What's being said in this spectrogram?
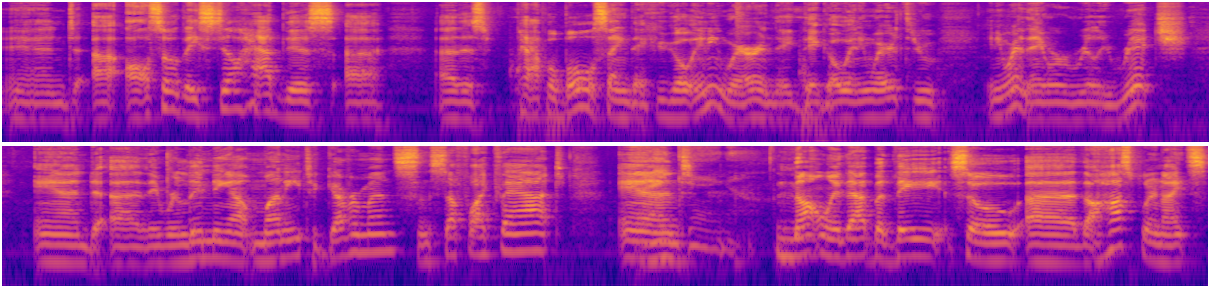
And uh, also, they still had this uh, uh, this papal bull saying they could go anywhere, and they they go anywhere through anywhere. They were really rich, and uh, they were lending out money to governments and stuff like that. And Banking. not only that, but they so uh, the Hospitaller Knights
